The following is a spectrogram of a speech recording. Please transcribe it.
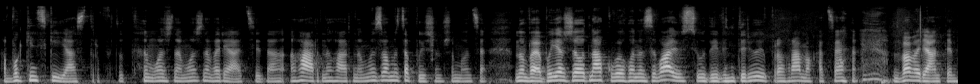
Або кінський яструб. Тут можна, можна варіації. Да. Гарно, гарно. Ми з вами запишемо, що ми це нове. Бо я вже однаково його називаю всюди в інтерв'ю і програмах. А це два варіанти.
